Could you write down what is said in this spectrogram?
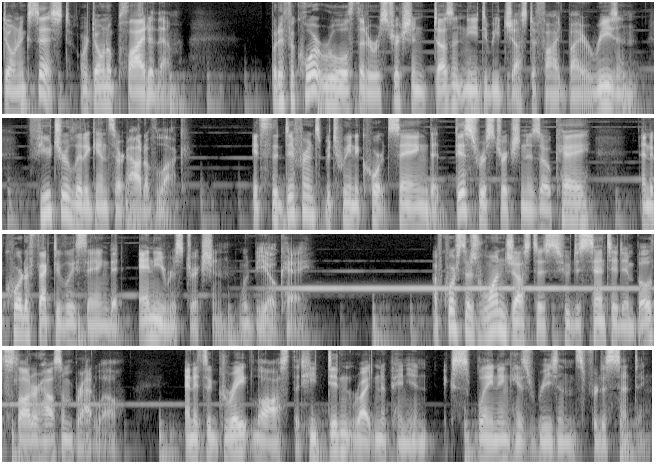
don't exist or don't apply to them. But if a court rules that a restriction doesn't need to be justified by a reason, future litigants are out of luck. It's the difference between a court saying that this restriction is okay and a court effectively saying that any restriction would be okay. Of course, there's one justice who dissented in both Slaughterhouse and Bradwell, and it's a great loss that he didn't write an opinion explaining his reasons for dissenting.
